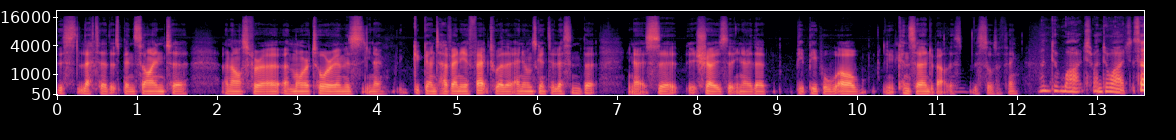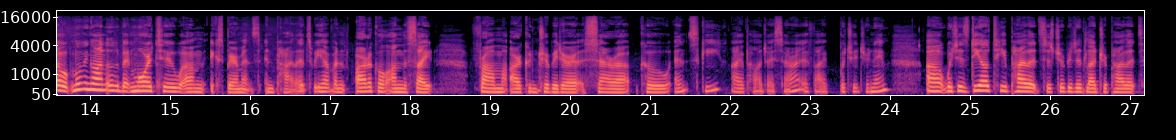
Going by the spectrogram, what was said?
this letter that's been signed to and ask for a, a moratorium is you know going to have any effect, whether anyone's going to listen. But you know, it's uh, it shows that you know the people are concerned about this this sort of thing. One to watch, one to watch. So moving on a little bit more to um, experiments and pilots, we have an article on the site from our contributor Sarah Koensky. I apologize, Sarah, if I butchered your name. Uh, which is DLT pilots, distributed ledger pilots,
